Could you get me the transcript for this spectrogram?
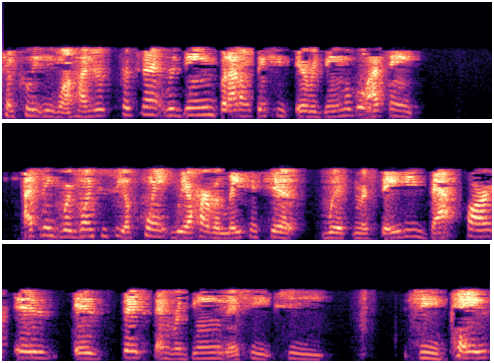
completely 100% redeemed, but I don't think she's irredeemable. I think I think we're going to see a point where her relationship with Mercedes, that part is is fixed and redeemed, and she she she pays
